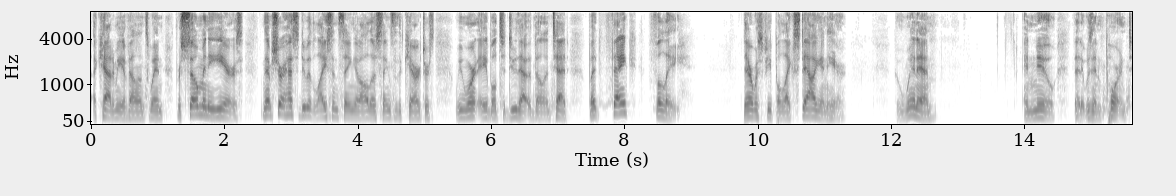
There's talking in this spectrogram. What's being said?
Academy of Villains when for so many years, and I'm sure it has to do with licensing and all those things with the characters, we weren't able to do that with Bill and Ted. But thankfully, there was people like Stallion here who went in and knew that it was important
